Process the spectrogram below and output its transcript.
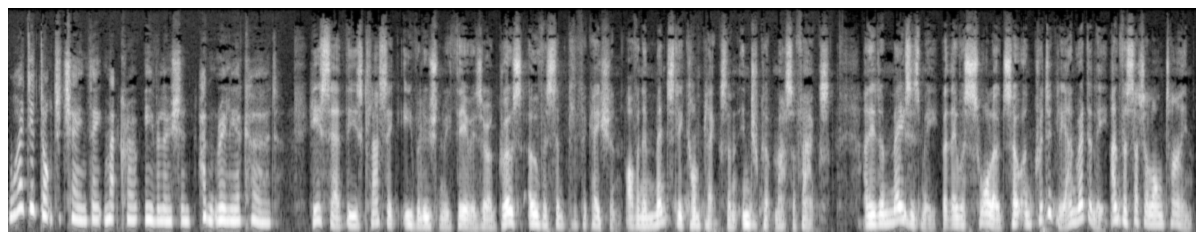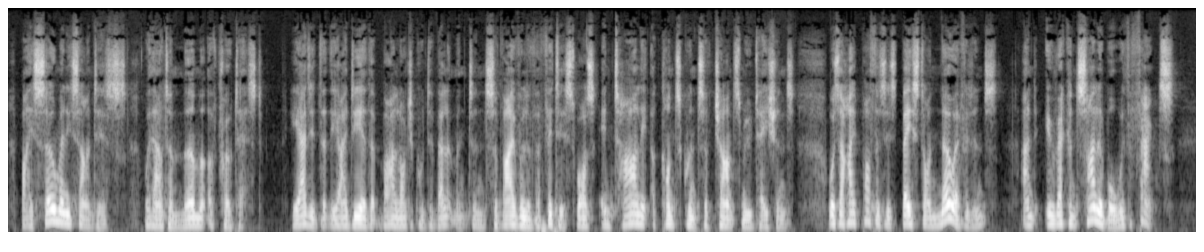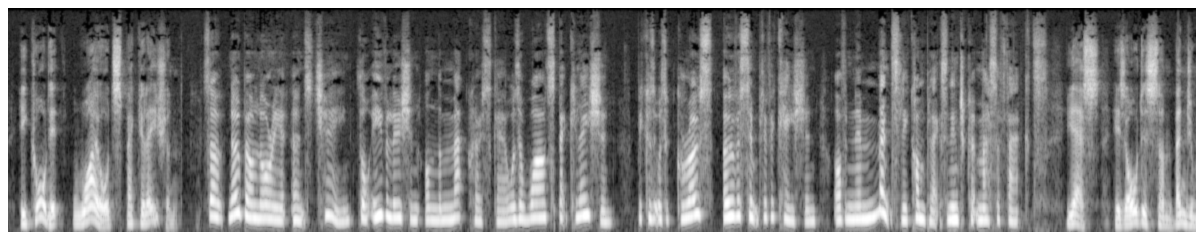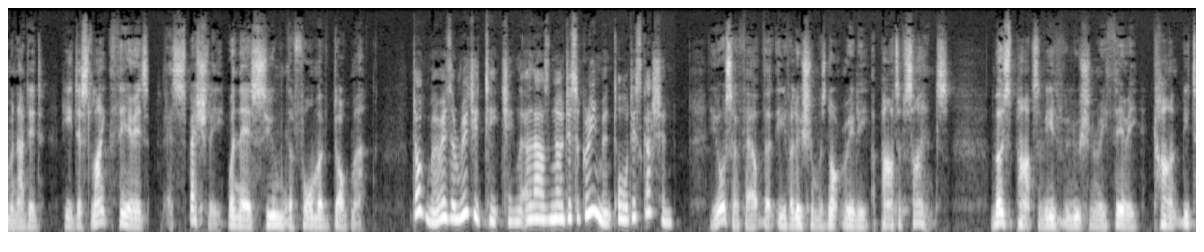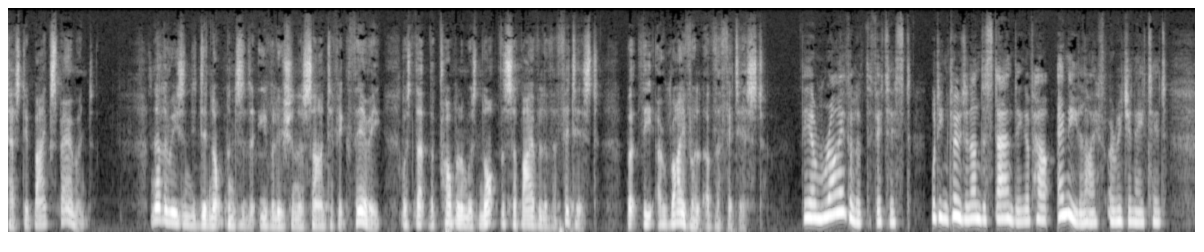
Why did Dr. Chain think macroevolution hadn't really occurred? He said these classic evolutionary theories are a gross oversimplification of an immensely complex and intricate mass of facts. And it amazes me that they were swallowed so uncritically and readily, and for such a long time, by so many scientists without a murmur of protest. He added that the idea that biological development and survival of the fittest was entirely a consequence of chance mutations was a hypothesis based on no evidence and irreconcilable with the facts. He called it wild speculation. So, Nobel laureate Ernst Chain thought evolution on the macro scale was a wild speculation because it was a gross oversimplification of an immensely complex and intricate mass of facts. Yes, his oldest son Benjamin added, he disliked theories especially when they assumed the form of dogma. Dogma is a rigid teaching that allows no disagreement or discussion. He also felt that evolution was not really a part of science. Most parts of evolutionary theory can't be tested by experiment. Another reason he did not consider evolution a scientific theory was that the problem was not the survival of the fittest, but the arrival of the fittest. The arrival of the fittest would include an understanding of how any life originated,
